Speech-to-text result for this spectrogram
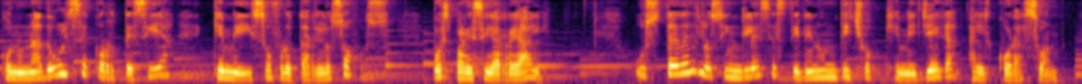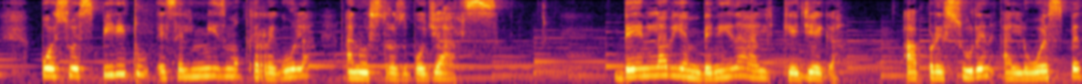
con una dulce cortesía que me hizo frotar los ojos, pues parecía real. Ustedes los ingleses tienen un dicho que me llega al corazón, pues su espíritu es el mismo que regula a nuestros boyars. Den la bienvenida al que llega, apresuren al huésped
